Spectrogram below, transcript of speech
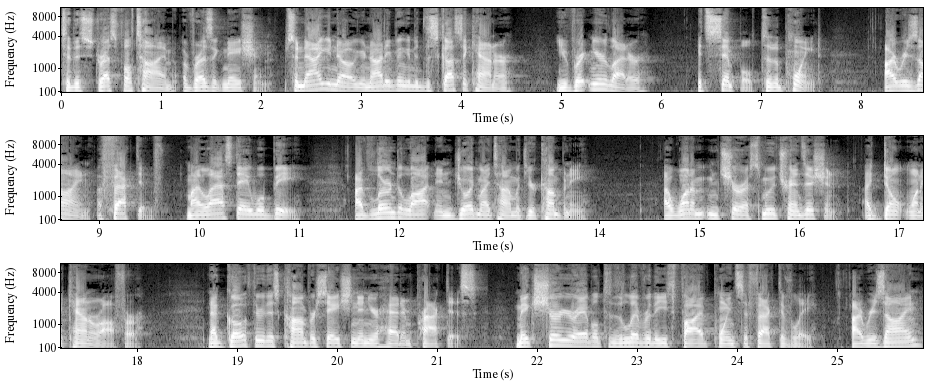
to this stressful time of resignation. So now you know you're not even going to discuss a counter. You've written your letter. It's simple, to the point. I resign, effective. My last day will be. I've learned a lot and enjoyed my time with your company. I want to ensure a smooth transition. I don't want a counteroffer. Now go through this conversation in your head and practice. Make sure you're able to deliver these five points effectively. I resign,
